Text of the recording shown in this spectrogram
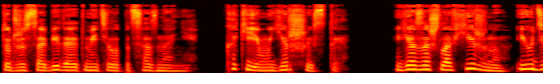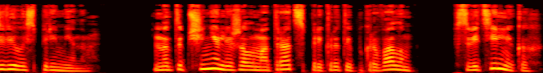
Тут же с обидой отметила подсознание. Какие мы ершистые. Я зашла в хижину и удивилась переменам. На топчине лежал матрац, прикрытый покрывалом, в светильниках,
